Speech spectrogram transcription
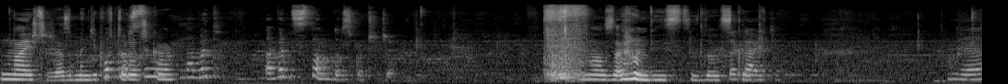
no jeszcze raz będzie Po powtóreczka. nawet, nawet stąd doskoczycie. No zarąbisty doskok. Czekajcie. Nie.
